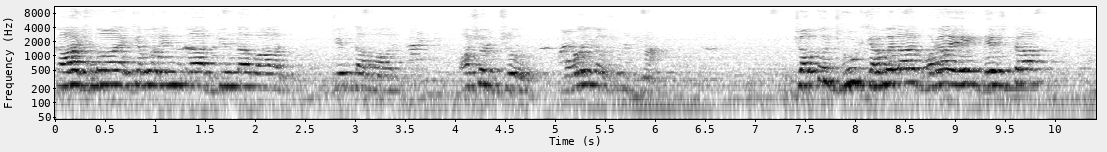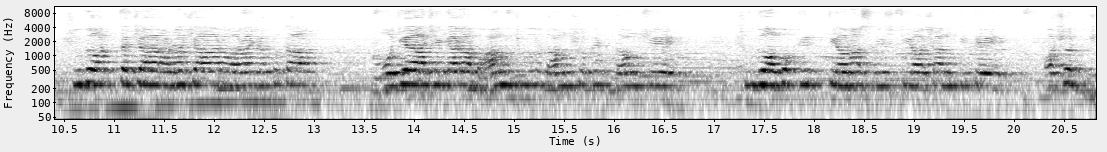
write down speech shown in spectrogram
কাজ নয়, কেবল ইনকাব জিন্দাবাদ জিন্দাবাদ। অসহ্য, বড়ই অসহ্য। যত ঝুট ঝামেলায় ভরা এই দেশটা, শুধু অত্যাচার, অনাচার, অরাজকতা, মজে আছে যারা ভাঙচুর ধ্বংস বিধ্বংসে শুধু অপকীর্তি, অনাসৃষ্টি, অশান্তিতে, অসহ্য,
